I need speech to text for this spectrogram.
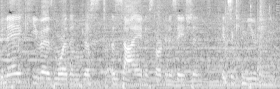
Bnei Akiva is more than just a Zionist organization. It's a community.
